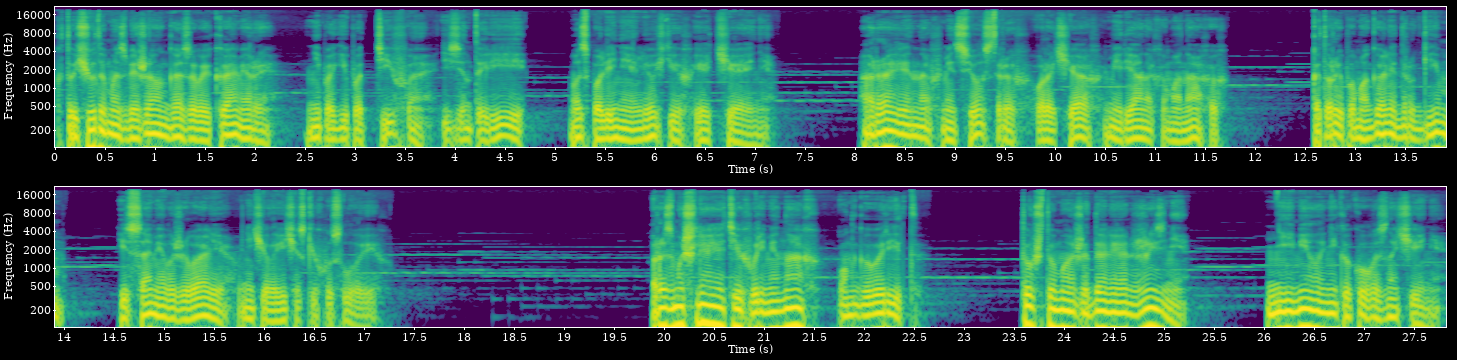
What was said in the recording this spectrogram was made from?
кто чудом избежал газовой камеры, не погиб от тифа, дизентерии, воспаления легких и отчаяния. О раввинах, медсестрах, врачах, мирянах и монахах, которые помогали другим и сами выживали в нечеловеческих условиях. Размышляя о тех временах, он говорит, «То, что мы ожидали от жизни – не имело никакого значения.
